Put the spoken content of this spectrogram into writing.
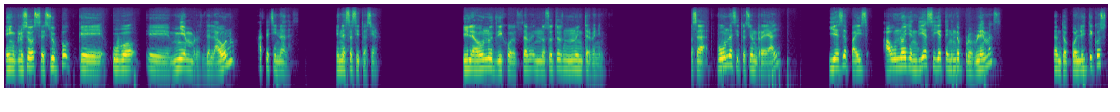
E incluso se supo que hubo eh, miembros de la ONU asesinadas en esa situación. Y la ONU dijo, ¿saben? nosotros no intervenimos. O sea, fue una situación real y ese país aún hoy en día sigue teniendo problemas, tanto políticos,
